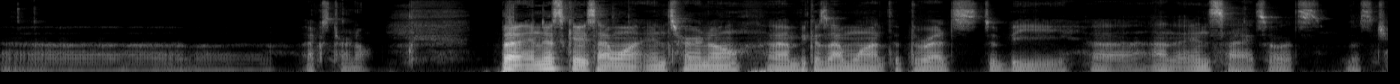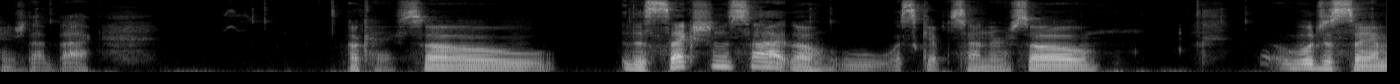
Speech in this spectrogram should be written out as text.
Uh, external. But in this case, I want internal um, because I want the threads to be uh, on the inside. So let's let's change that back. Okay, so the section side. Oh, skipped center. So we'll just say I'm,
